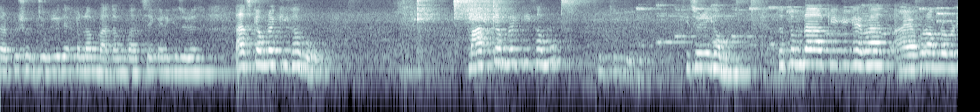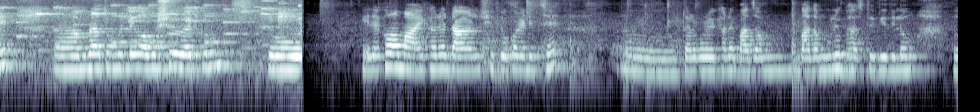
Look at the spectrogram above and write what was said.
তারপর সবজিগুলি দেখালাম বাদাম বাচ্চা এখানে খিচুড়ি আজকে আমরা কী খাব? মা, আজকে আমরা কী খাব? খিচুড়ি। খাব। তো তোমরা কে কে খাইবা? আয়া করো আমরা বাড়ি। আমরা তোমরা লেগে অবশ্যই ওয়েট করুন। তো এই দেখো মা এখানে ডাল সিদ্ধ করে নিচ্ছে। তারপরে এখানে বাদাম বাদামগুলি ভাজতে দিয়ে দিল। তো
